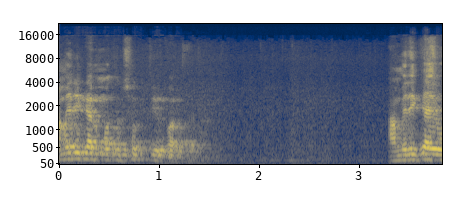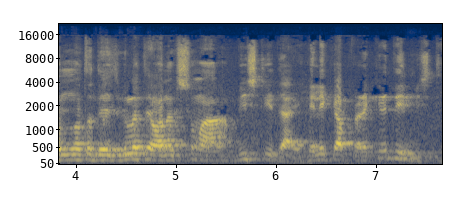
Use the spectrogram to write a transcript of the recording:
আমেরিকার মতো শক্তিও পারবে না আমেরিকায় উন্নত দেশগুলোতে অনেক সময় বৃষ্টি দেয়, হেলিকপ্টারে কৃত্রিম বৃষ্টি।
